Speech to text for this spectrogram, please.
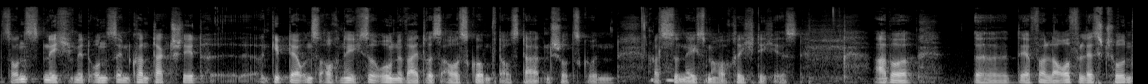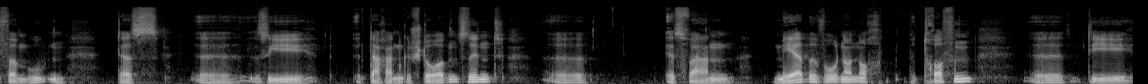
sonst nicht mit uns in Kontakt steht, gibt er uns auch nicht so ohne weiteres Auskunft aus Datenschutzgründen, was okay. zunächst mal auch richtig ist. Aber äh, der Verlauf lässt schon vermuten, dass äh, sie daran gestorben sind. Äh, es waren mehr Bewohner noch betroffen. Äh, die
